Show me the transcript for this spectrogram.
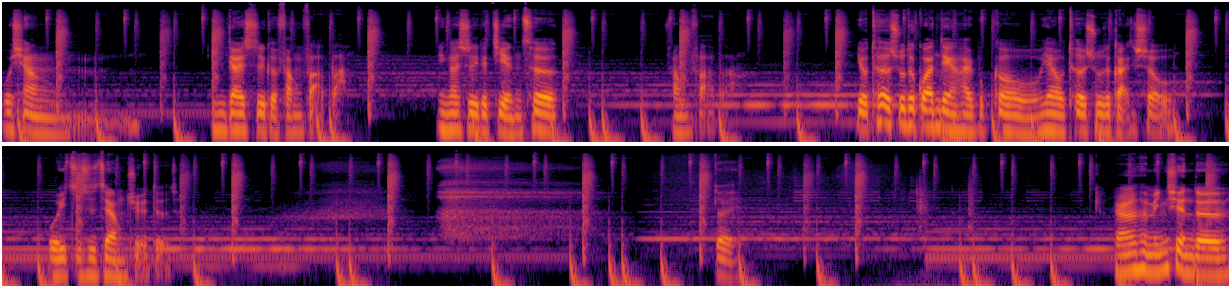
我想应该是个方法吧，应该是一个检测方法吧。有特殊的观点还不够，要有特殊的感受。我一直是这样觉得的。对。然而，很明显的，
